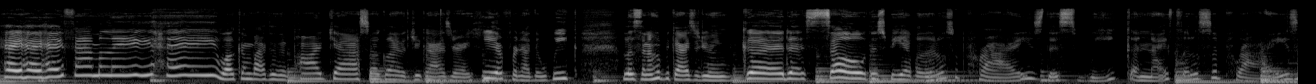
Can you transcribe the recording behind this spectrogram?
Hey, hey, hey, family. Hey, welcome back to the podcast. So glad that you guys are here for another week. Listen, I hope you guys are doing good. So, this week we have a little surprise this week, a nice little surprise.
